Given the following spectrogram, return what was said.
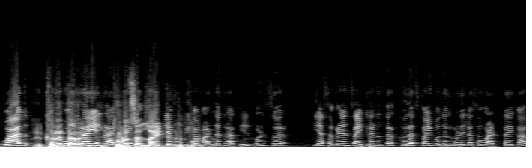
वाद खरं तर थोडंसं भूमिका थो- मांडत राहतील पण सर या सगळ्यांचं ऐकल्यानंतर खरंच काही बदल घडेल असं वाटतंय का?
